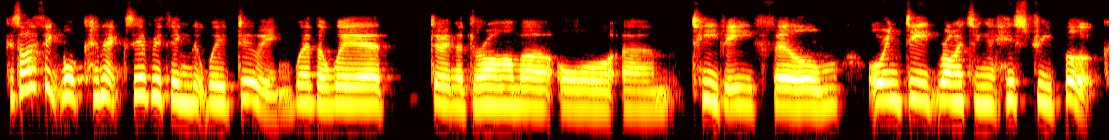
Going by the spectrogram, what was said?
Because I think what connects everything that we're doing, whether we're doing a drama or um, TV, film, or indeed writing a history book,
